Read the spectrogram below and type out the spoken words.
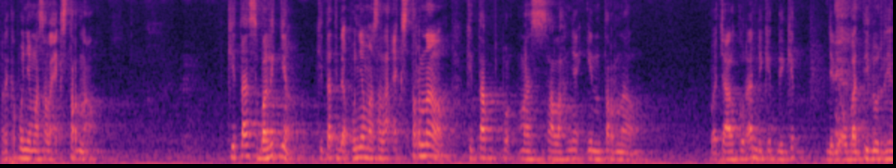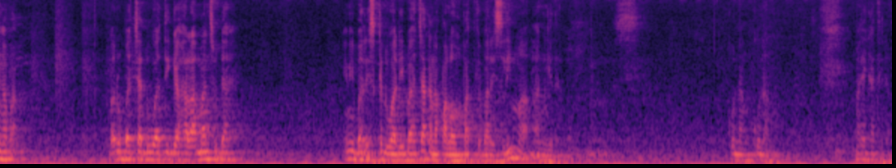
mereka punya masalah eksternal. Kita sebaliknya, kita tidak punya masalah eksternal, kita masalahnya internal. Baca Al-Quran dikit-dikit jadi obat tidur ya nggak? Baru baca dua tiga halaman sudah. Ini baris kedua dibaca, kenapa lompat ke baris lima kan gitu? Kunang-kunang. Mereka tidak.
